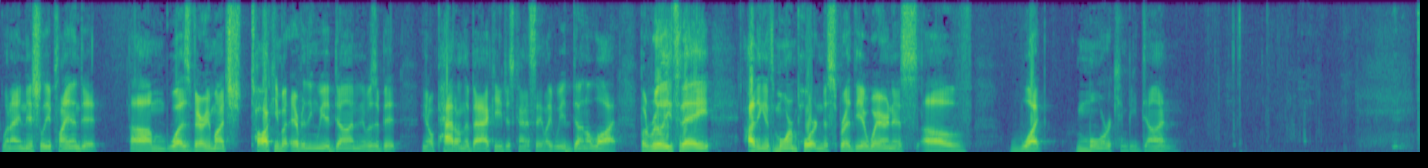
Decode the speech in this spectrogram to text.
when I initially planned it um, was very much talking about everything we had done. And it was a bit, you know, pat on the backy, just kind of saying like we had done a lot. But really today, I think it's more important to spread the awareness of what more can be done.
